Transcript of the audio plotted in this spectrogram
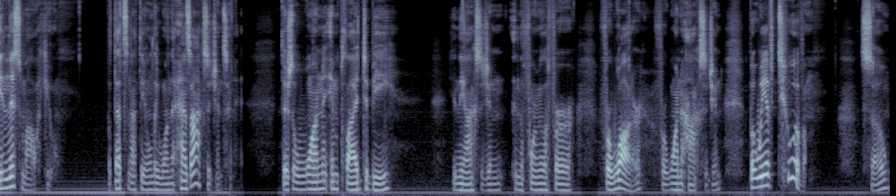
in this molecule. But that's not the only one that has oxygens in it. There's a 1 implied to be in the oxygen in the formula for for water for one oxygen, but we have two of them. So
